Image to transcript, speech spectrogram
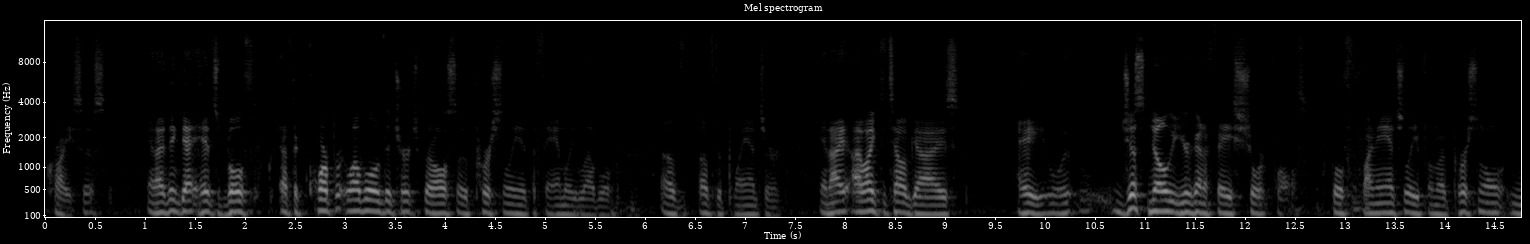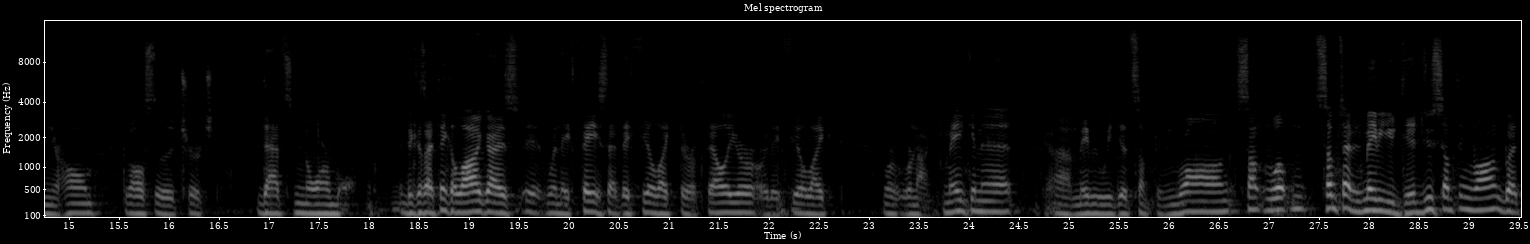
crisis. And I think that hits both at the corporate level of the church, but also personally at the family level of, of the planter. And I, I like to tell guys, hey, w- just know you're going to face shortfalls, both financially from a personal in your home, but also the church. That's normal. Because I think a lot of guys, eh, when they face that, they feel like they're a failure or they feel like we're, we're not making it. Uh, maybe we did something wrong. Some, well, sometimes maybe you did do something wrong, but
